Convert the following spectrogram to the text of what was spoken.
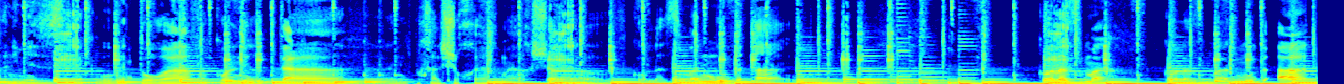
אני מזיע כמו מטורף, הכל נרטב. אני בכלל שוכח מעכשיו, כל הזמן מודאג. כל הזמן, כל הזמן מודאג.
